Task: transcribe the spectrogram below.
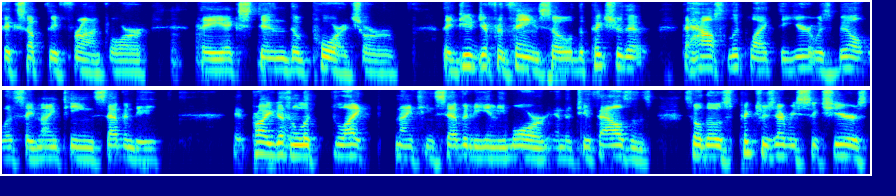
fix up the front or they extend the porch or they do different things. So the picture that the house looked like the year it was built, let's say 1970, it probably doesn't look like 1970 anymore in the 2000s. So those pictures every six years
